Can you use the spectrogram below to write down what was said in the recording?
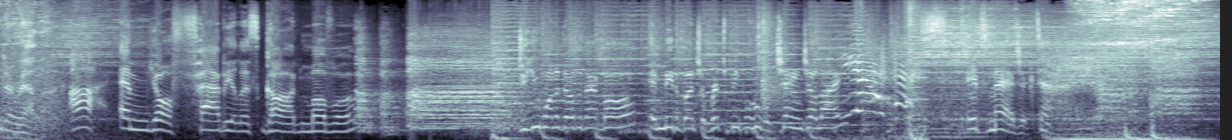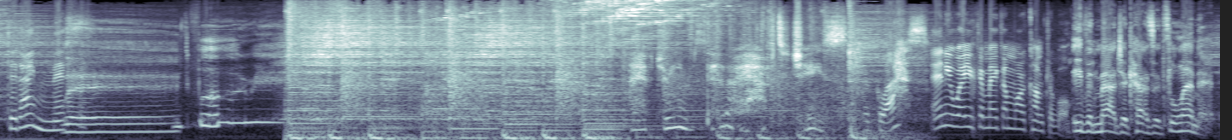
Cinderella. I am your fabulous godmother. Do you want to go to that ball and meet a bunch of rich people who will change your life? Yes! It's magic time. Did I miss? Wait for it. I have dreams that I have to chase. The glass? Any way you can make them more comfortable. Even magic has its limits.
